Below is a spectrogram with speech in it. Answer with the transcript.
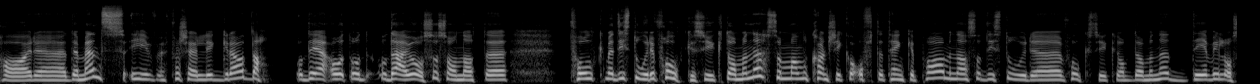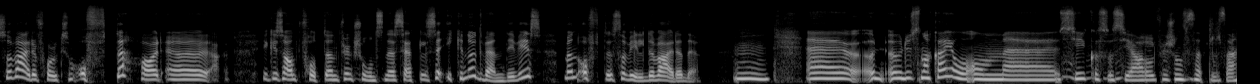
har eh, demens, i forskjellig grad, da. Og det, og, og, det er jo også sånn at uh, folk med de store folkesykdommene, som man kanskje ikke ofte tenker på, men altså de store folkesykdommene, det vil også være folk som ofte har eh, ikke sant, fått en funksjonsnedsettelse. Ikke nødvendigvis, men ofte så vil det være det. Mm. Eh, og, og, du snakker jo om eh, psykososial funksjonsnedsettelse.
